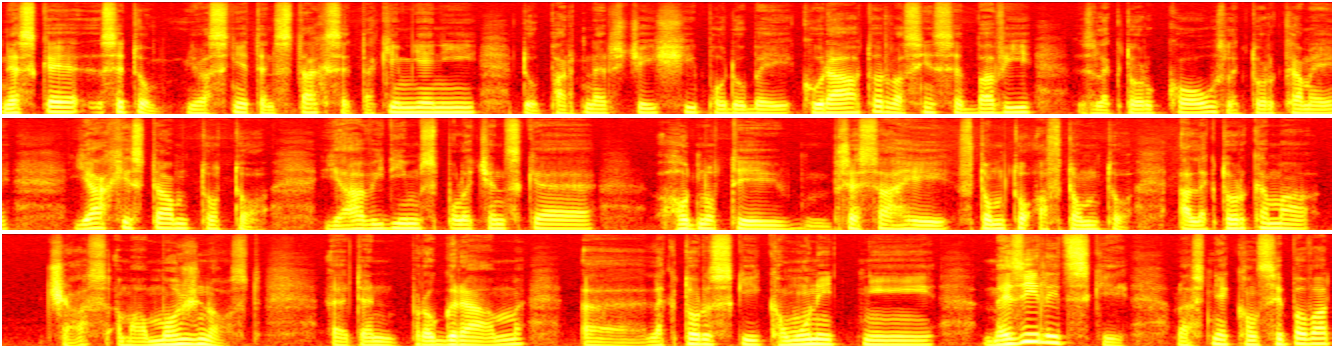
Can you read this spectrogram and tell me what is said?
Dneska se to, vlastně ten vztah se taky mění do partnerštější podoby. Kurátor vlastně se baví s lektorkou, s lektorkami. Já chystám toto. Já vidím společenské hodnoty, přesahy v tomto a v tomto. A lektorka má čas a má možnost eh, ten program eh, lektorský, komunitní, mezilidský vlastně koncipovat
